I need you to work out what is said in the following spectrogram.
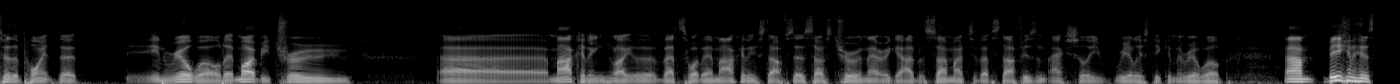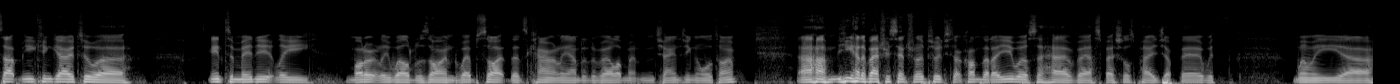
to the point that in real world it might be true uh, marketing like uh, that's what their marketing stuff says so it's true in that regard but so much of that stuff isn't actually realistic in the real world. Um, but you can hit us up. You can go to a intermediately moderately well designed website that's currently under development and changing all the time. Um, you can go to batterycentralipswich.com.au we also have our specials page up there with when we uh,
